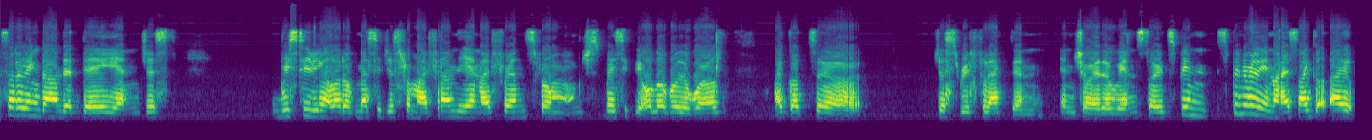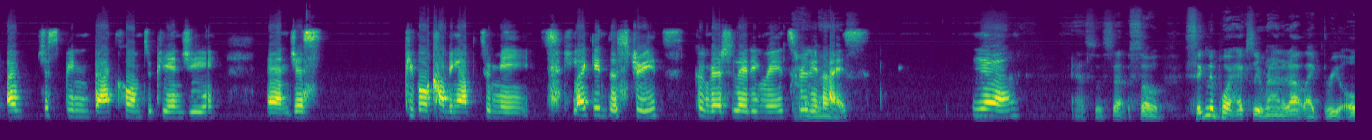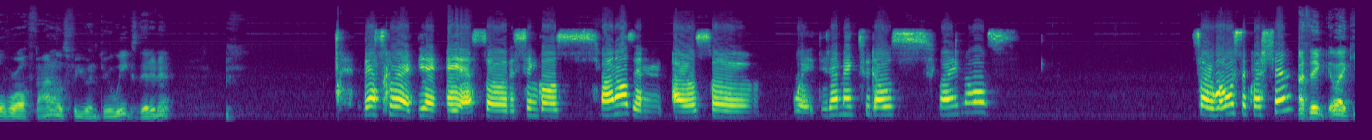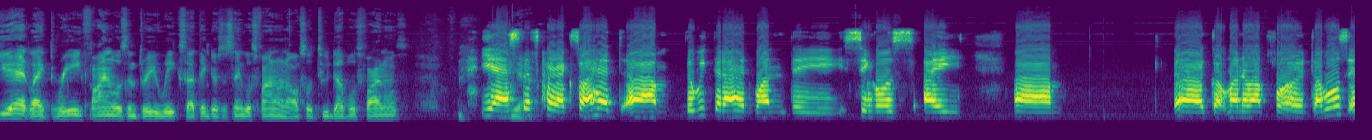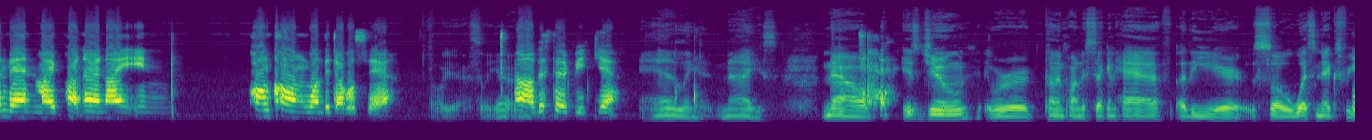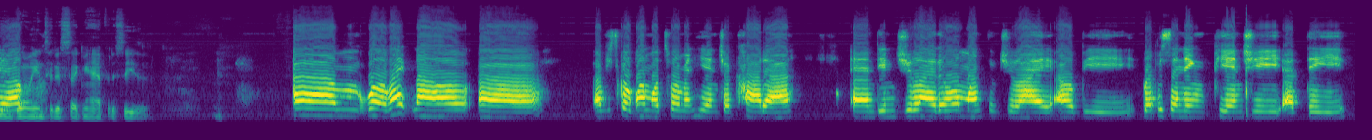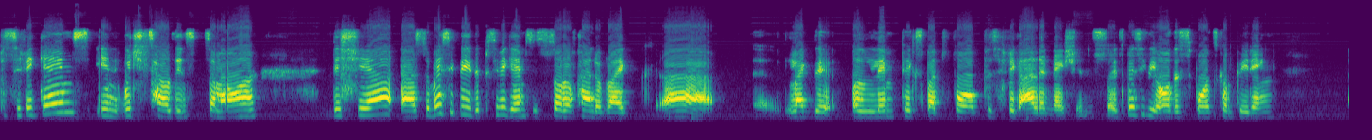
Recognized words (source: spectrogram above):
settling down that day and just receiving a lot of messages from my family and my friends from just basically all over the world, I got to just reflect and enjoy the win. So it's been it's been really nice. I got I I've just been back home to PNG, and just people coming up to me like in the streets congratulating me. It's oh, really oh, nice. Yeah. That's what's up. So Sigma actually rounded out like three overall finals for you in three weeks, didn't it? That's correct. Yeah, yeah. So the singles finals, and I also wait. Did I make two those finals? Sorry, what was the question? I think like you had like three finals in three weeks. I think there's a singles final and also two doubles finals. Yes, yeah. that's correct. So I had um, the week that I had won the singles, I um, uh, got runner up for doubles, and then my partner and I in Hong Kong won the doubles there. Oh yeah, so yeah. Uh, the third week, yeah. Handling it, nice. Now it's June. We're coming upon the second half of the year. So what's next for you yeah. going into the second half of the season? Um, well, right now, uh, I've just got one more tournament here in Jakarta. And in July, the whole month of July, I'll be representing PNG at the Pacific Games, in which is held in Samoa this year. Uh, so basically, the Pacific Games is sort of kind of like uh, like the Olympics, but for Pacific Island nations. So it's basically all the sports competing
